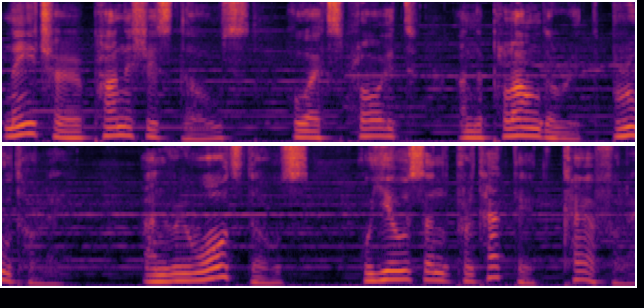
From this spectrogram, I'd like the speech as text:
Nature punishes those who exploit and plunder it brutally, and rewards those who use and protect it carefully.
